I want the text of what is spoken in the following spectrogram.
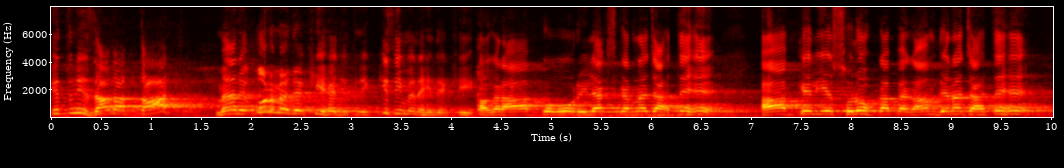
اتنی زیادہ طاقت میں نے ان میں دیکھی ہے جتنی کسی میں نہیں دیکھی۔ اگر آپ کو وہ ریلیکس کرنا چاہتے ہیں آپ کے لیے سلوح کا پیغام دینا چاہتے ہیں،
